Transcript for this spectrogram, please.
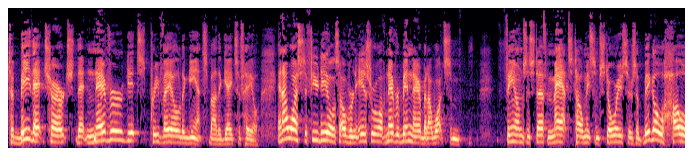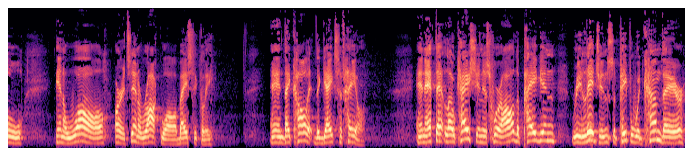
to be that church that never gets prevailed against by the gates of hell. And I watched a few deals over in Israel. I've never been there, but I watched some films and stuff. Matt's told me some stories. There's a big old hole in a wall, or it's in a rock wall, basically and they call it the gates of hell. And at that location is where all the pagan religions, the people would come there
